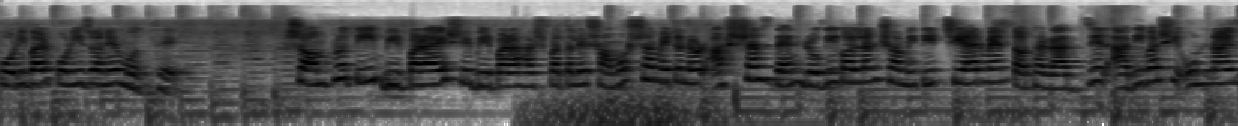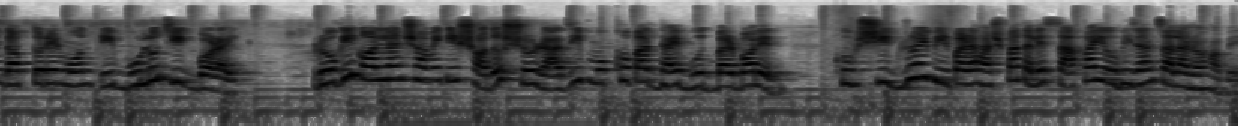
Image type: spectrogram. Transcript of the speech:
পরিবার পরিজনের মধ্যে। সম্প্রতি বীরপাড়ায় এসে বীরপাড়া হাসপাতালের সমস্যা মেটানোর আশ্বাস দেন রোগী কল্যাণ সমিতির চেয়ারম্যান তথা রাজ্যের আদিবাসী উন্নয়ন দপ্তরের মন্ত্রী বুলু চিক বড়াইক রোগী কল্যাণ সমিতির সদস্য রাজীব মুখোপাধ্যায় বুধবার বলেন, খুব শীঘ্রই বীরপাড়া হাসপাতালে সাফাই অভিযান চালানো হবে।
